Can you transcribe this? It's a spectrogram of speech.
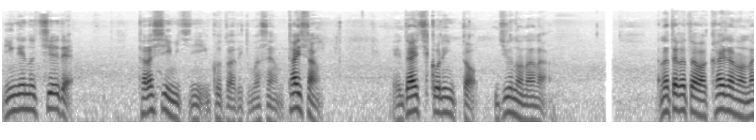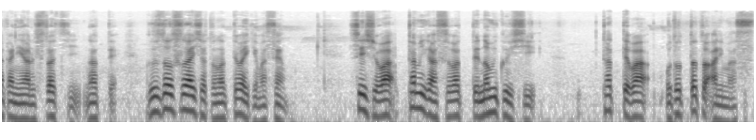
人間の知恵で正しい道に行くことはできません。第3第一コリント10の7あなた方は彼らの中にある人たちになって偶像崇拝者となってはいけません。聖書は民が座って飲み食いし立っては踊ったとあります。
